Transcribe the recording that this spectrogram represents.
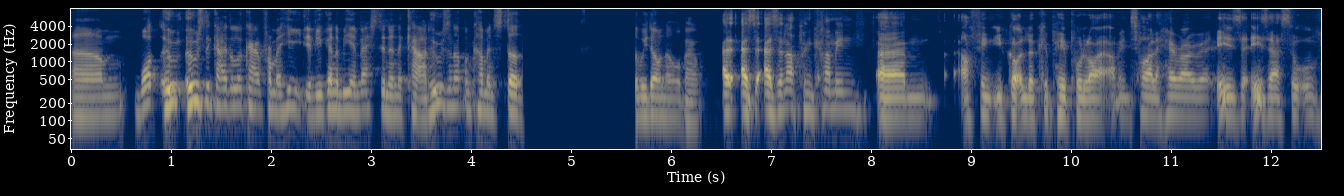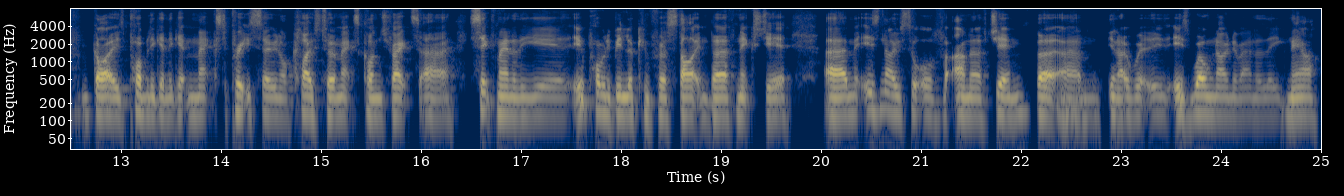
um, what who, who's the guy to look out from a Heat if you're going to be investing in a card? Who's an up and coming stud that we don't know about? As as an up and coming, um, I think you've got to look at people like I mean Tyler Herro is is our sort of guy who's probably going to get maxed pretty soon or close to a max contract. Uh, sixth man of the year, he'll probably be looking for a starting berth next year. Um, is no sort of unearthed gem, but mm-hmm. um, you know is well known around the league now.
